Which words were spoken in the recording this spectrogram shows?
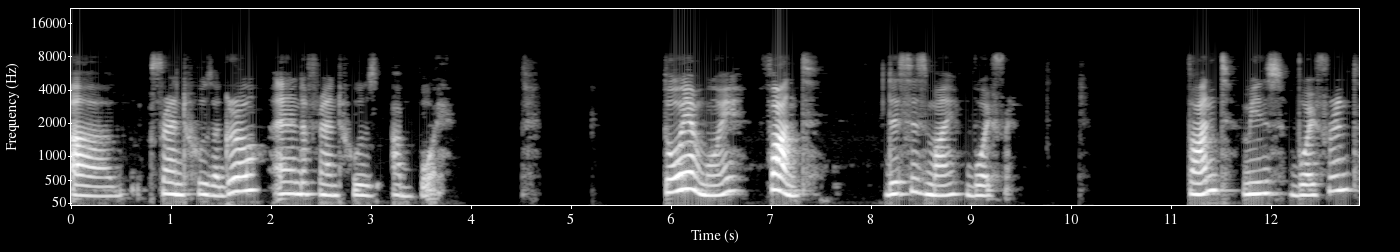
a friend who's a girl and a friend who's a boy. To je moj fant. This is my boyfriend. Fant means boyfriend,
